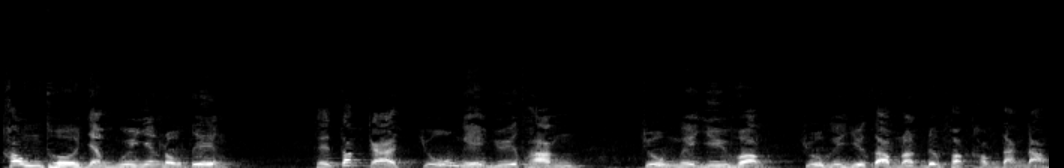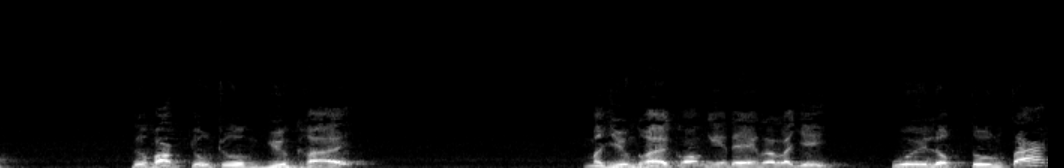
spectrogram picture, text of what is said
không thừa nhận nguyên nhân đầu tiên thì tất cả chủ nghĩa duy thần chủ nghĩa duy vật, chủ nghĩa duy tâm là Đức Phật không tán đồng. Đức Phật chủ trương duyên khởi mà duyên khởi có nghĩa đen đó là gì? Quy luật tương tác,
